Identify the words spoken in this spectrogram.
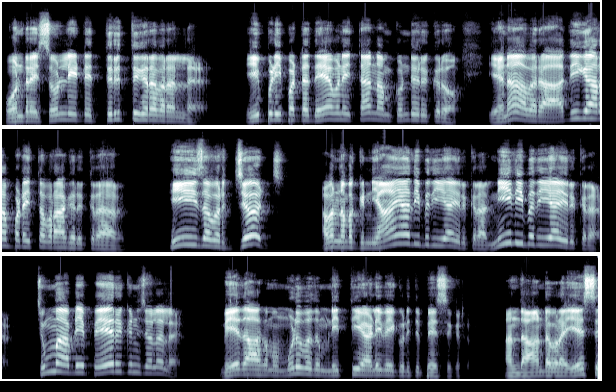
ஒன்றை சொல்லிட்டு திருத்துகிறவர் அல்ல. இப்படிப்பட்ட தேவனைத்தான் நாம் கொண்டு இருக்கிறோம் ஏன்னா அவர் அதிகாரம் படைத்தவராக இருக்கிறார். ஹீ இஸ் அவர் ஜட்ஜ் அவர் நமக்கு நியாயாதிபதியா இருக்கிறார். நீதிபதியா இருக்கிறார். சும்மா அப்படியே பேருக்குன்னு சொல்லல. வேதாகமம் முழுவதும் நித்திய அழிவை குறித்து பேசுகிறது. அந்த ஆண்டவரை இயேசு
